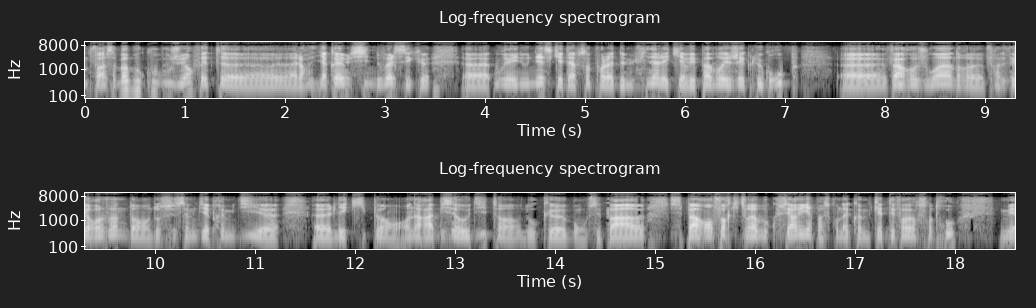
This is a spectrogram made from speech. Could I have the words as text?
enfin ça n'a pas beaucoup bougé en fait. Euh, alors il y a quand même aussi une nouvelle, c'est que euh, Unai Nunez qui était absent pour la demi-finale et qui n'avait pas voyagé avec le groupe euh, va rejoindre, euh, enfin devait rejoindre dans, ce samedi après-midi l'équipe en, Arabie Saoudite. Hein. donc bon c'est pas c'est pas un renfort qui devrait beaucoup servir parce qu'on a comme quatre défenseurs centraux, mais,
